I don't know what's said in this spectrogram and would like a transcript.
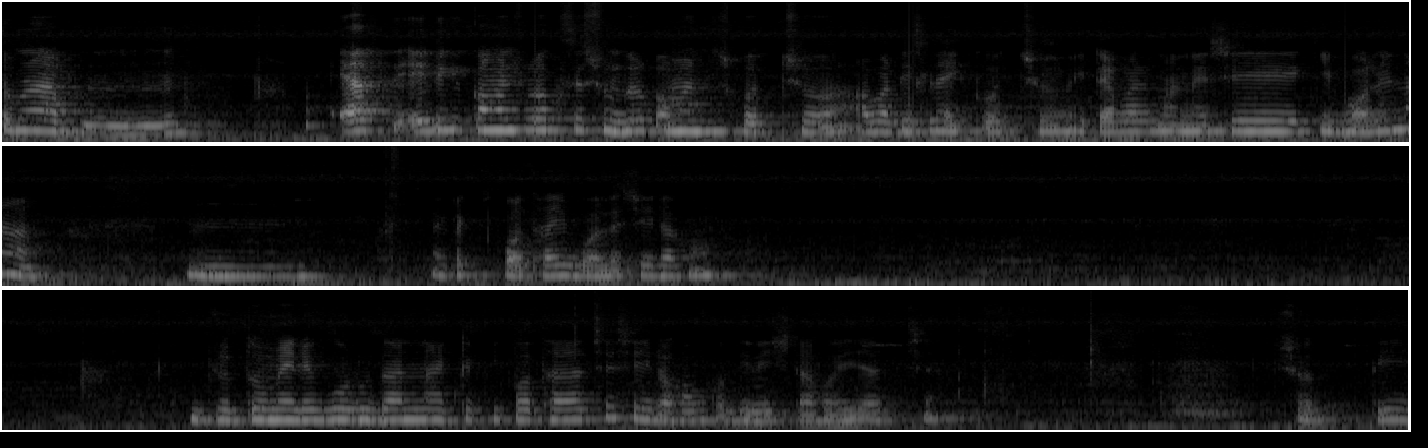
তোমরা এদিকে কমেন্ট বক্সে সুন্দর কমেন্টস করছ, আবার ডিসলাইক করছ, এটা আবার মানে সে কি বলে না? একটা কথাই বলে সেরকম। জুতো মেরে গরু দান না একটা কি কথা আছে? সেই রকম জিনিসটা হয়ে যাচ্ছে। সত্যি।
